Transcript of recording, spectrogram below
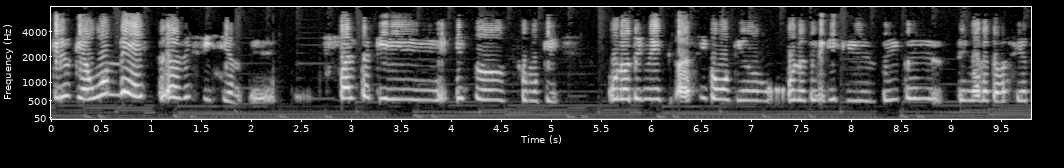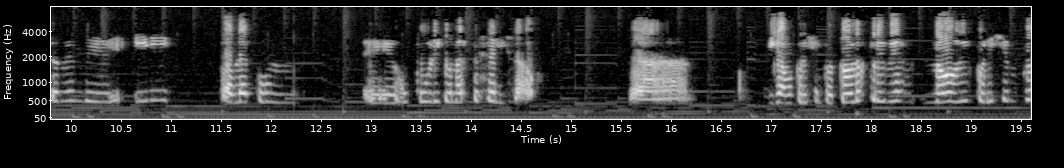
creo que aún es deficiente. Falta que eso como que uno tenga, así como que uno tiene que escribir el paper, tenga la capacidad también de ir y hablar con eh, un público no especializado. digamos, por ejemplo, todos los premios Nobel, por ejemplo,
